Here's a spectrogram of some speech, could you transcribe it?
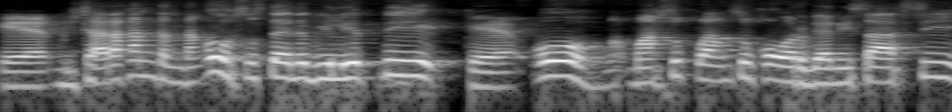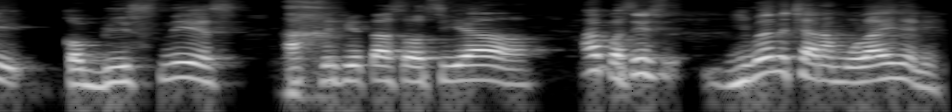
Kayak bicarakan tentang, oh sustainability, kayak oh masuk langsung ke organisasi, ke bisnis, aktivitas sosial. Apa sih, gimana cara mulainya nih?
